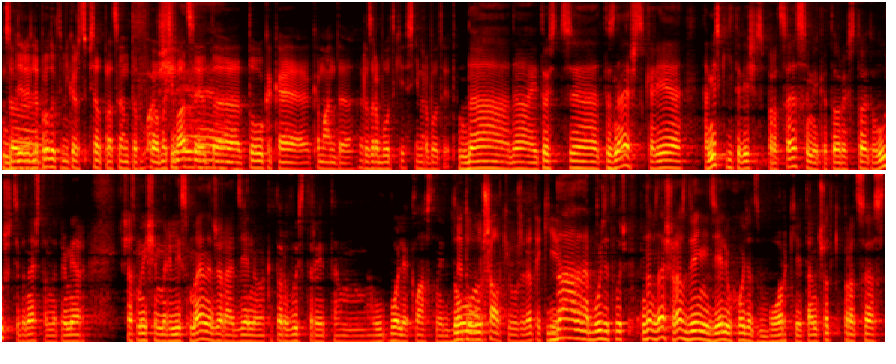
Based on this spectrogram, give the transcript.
На самом деле для продукта, мне кажется, 50% Вообще... мотивации – это то, какая команда разработки с ним работает. Да, да. И то есть, э, ты знаешь, скорее, там есть какие-то вещи с процессами, которые стоит улучшить. Типа, знаешь, там, например, Сейчас мы ищем релиз-менеджера отдельного, который выстроит там более классный дом. Это улучшалки уже, да, такие? Да, да, да, будет лучше. Ну, там, знаешь, раз в две недели уходят сборки, там четкий процесс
